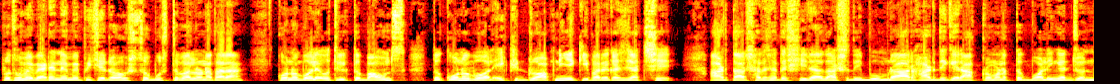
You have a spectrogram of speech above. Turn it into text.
প্রথমে ব্যাটে নেমে পিচের রহস্য বুঝতে পারল না তারা। কোনো বলে অতিরিক্ত বাউন্স তো কোনো বল একটি ড্রপ নিয়ে কিপারের কাছে যাচ্ছে। আর তার সাথে সাথে সিরাজ আরশদীপ বুমরা আর হার্দিকের আক্রমণাত্মক বোলিংয়ের জন্য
